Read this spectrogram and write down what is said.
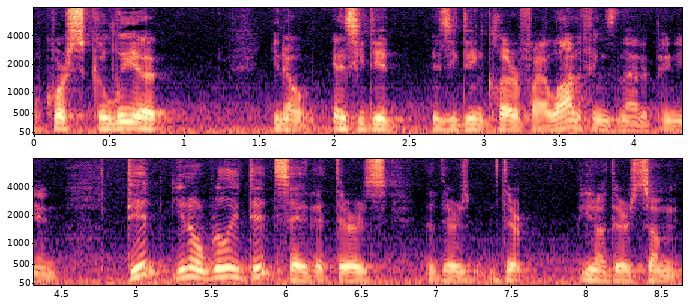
of course Scalia, you know, as he did as he didn't clarify a lot of things in that opinion did you know really did say that there's that there's there you know there's some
